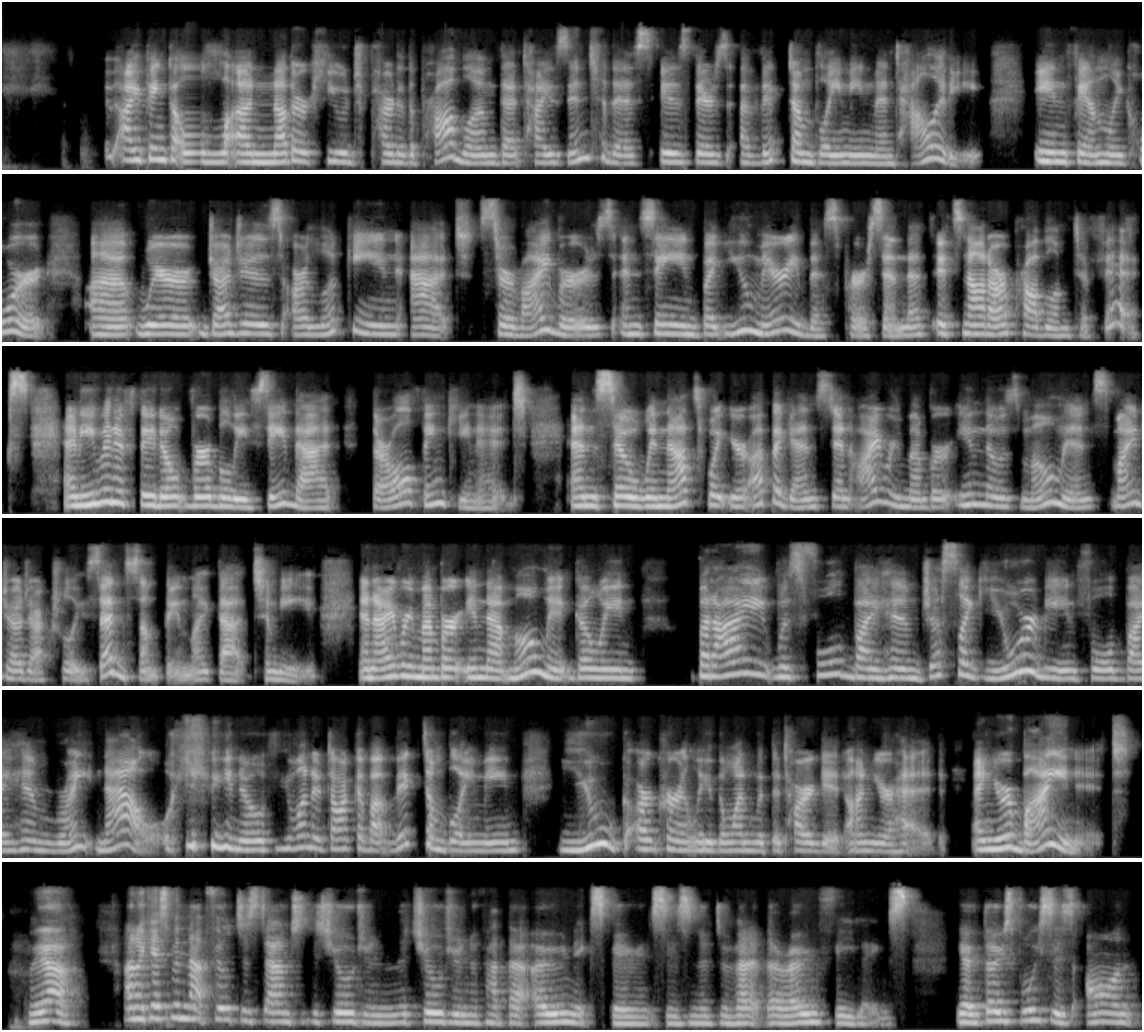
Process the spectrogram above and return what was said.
I think another huge part of the problem that ties into this is there's a victim blaming mentality in family court uh, where judges are looking at survivors and saying but you married this person that it's not our problem to fix and even if they don't verbally say that they're all thinking it. And so when that's what you're up against, and I remember in those moments, my judge actually said something like that to me. And I remember in that moment going, but I was fooled by him just like you're being fooled by him right now. you know, if you want to talk about victim blaming, you are currently the one with the target on your head and you're buying it. Yeah and I guess when that filters down to the children, the children have had their own experiences and have developed their own feelings. You know, those voices aren't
